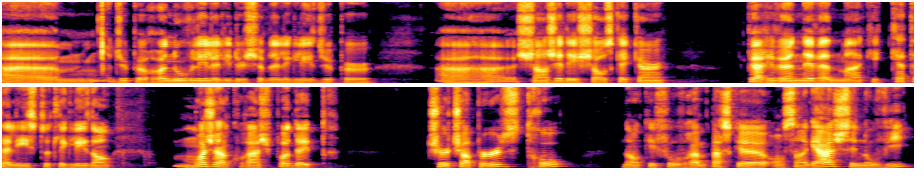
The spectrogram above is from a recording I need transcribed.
Euh, Dieu peut renouveler le leadership de l'Église. Dieu peut euh, changer des choses. Quelqu'un, il peut arriver un événement qui catalyse toute l'Église. Donc, moi, je n'encourage pas d'être church hoppers trop. Donc, il faut vraiment, parce qu'on s'engage, c'est nos vies.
